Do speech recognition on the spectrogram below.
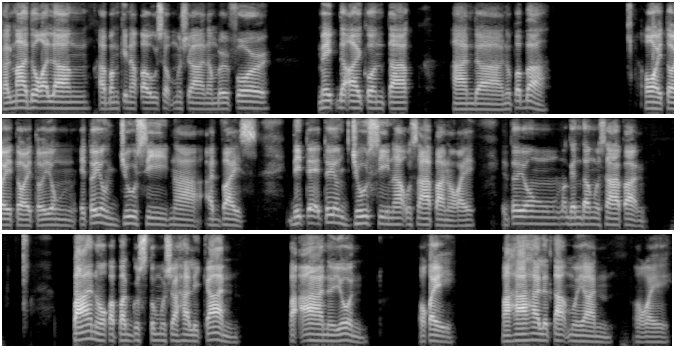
kalmado ka lang habang kinakausap mo siya. Number 4, make the eye contact and ah, ano pa ba? Oh, ito, ito, ito yung ito yung juicy na advice. Dito ito yung juicy na usapan, okay? Ito yung magandang usapan. Paano kapag gusto mo siya halikan? Paano 'yun? Okay, mahahalata mo 'yan, okay?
